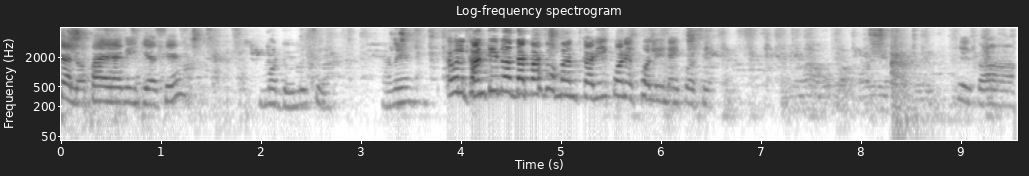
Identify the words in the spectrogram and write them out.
ચાલો ભાઈ આવી ગયા છે. મોઢું લૂછું. હવે ઓલો ઘંટીનો દરવાજો બંધ કરી કોણે ખોલી નાખ્યો છે? ઠીક, હા હા.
